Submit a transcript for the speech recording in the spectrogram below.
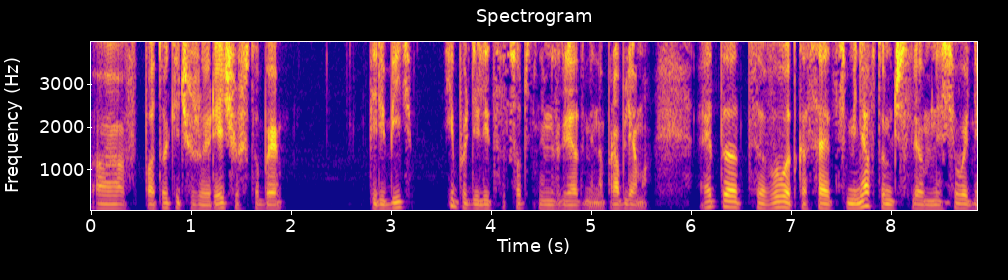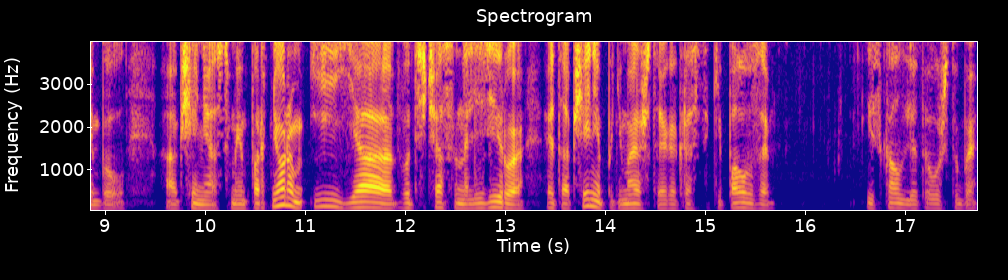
э, в потоке чужой речи, чтобы перебить и поделиться собственными взглядами на проблему. Этот вывод касается меня, в том числе у меня сегодня был общение с моим партнером, и я вот сейчас анализируя это общение, понимаю, что я как раз-таки паузы искал для того, чтобы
